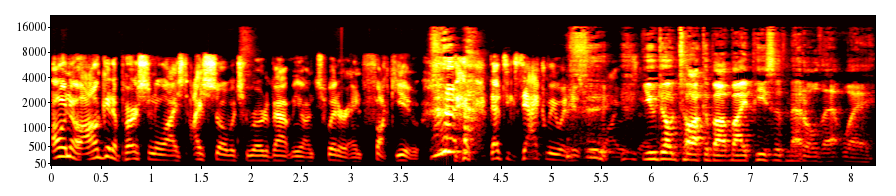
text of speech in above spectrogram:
Oh no, I'll get a personalized. I saw what you wrote about me on Twitter, and fuck you. That's exactly what his reply was. You don't talk about my piece of metal that way.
